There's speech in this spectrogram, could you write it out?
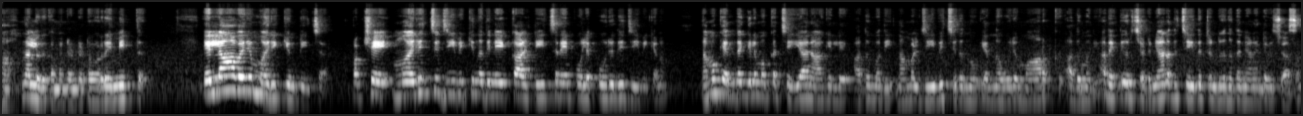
ആ നല്ലൊരു കമന്റ് ഉണ്ട് കേട്ടോ. റിമിത്ത്. എല്ലാവരും മരിക്കും ടീച്ചർ. പക്ഷേ മരിച്ച് ജീവിക്കുന്നതിനേക്കാൾ ടീച്ചറെ പോലെ പൊരുതി ജീവിക്കണം. നമുക്ക് എന്തെങ്കിലുമൊക്കെ ചെയ്യാനാകില്ലേ അത് മതി. നമ്മൾ ജീവിച്ചിരുന്നു എന്ന ഒരു മാർക്ക് അത് മതി. അതെ തീർച്ചയായിട്ടും. ഞാനത് ചെയ്തിട്ടുണ്ട് എന്ന് തന്നെയാണ് എന്റെ വിശ്വാസം.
